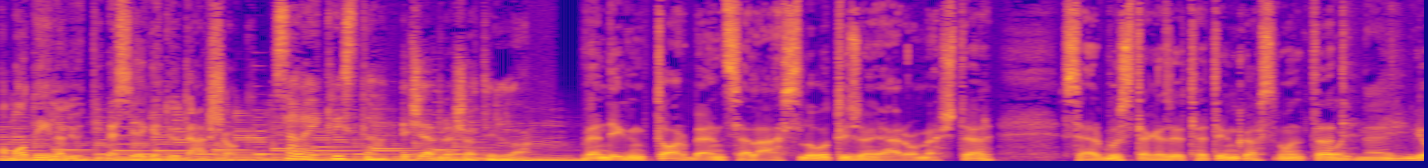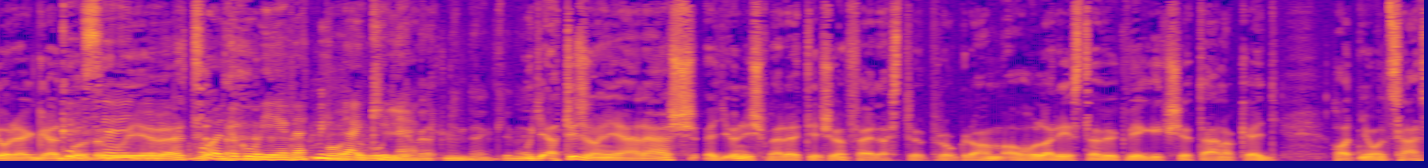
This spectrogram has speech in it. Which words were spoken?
A ma délelőtti beszélgető társak. Szalai Kriszta. És Ebres Attila. Vendégünk Tar Bence László, tűzönjáró mester. Szerbusz, tegeződhetünk, azt mondtad. Hogyne. Jó reggelt, boldog új évet. Boldog új évet mindenkinek. Boldog új évet mindenkinek. Ugye a tűzönjárás egy önismereti és önfejlesztő program, ahol a résztvevők végig sétálnak egy 6-800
